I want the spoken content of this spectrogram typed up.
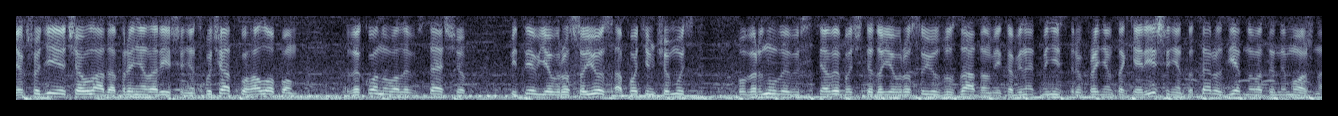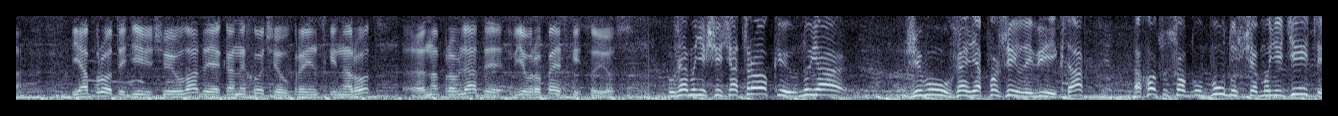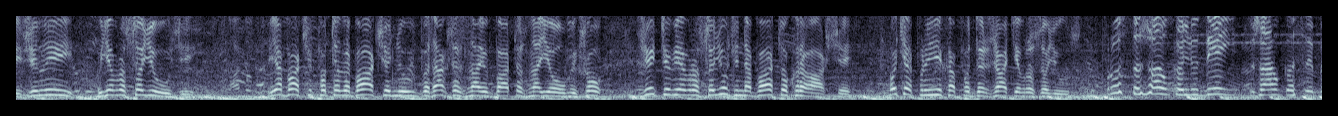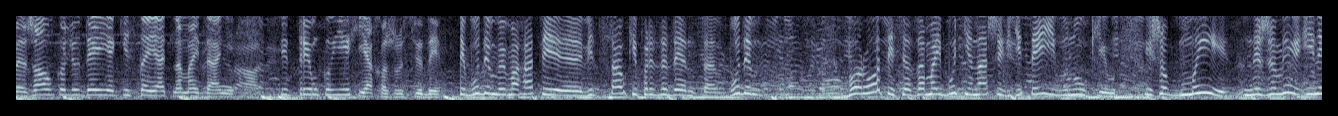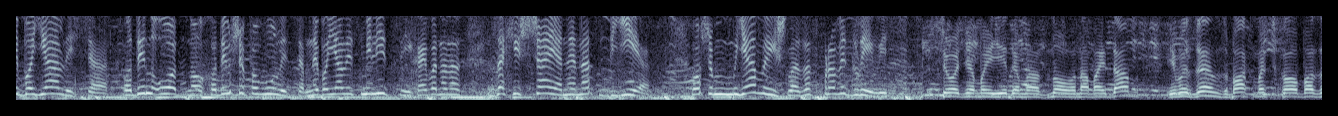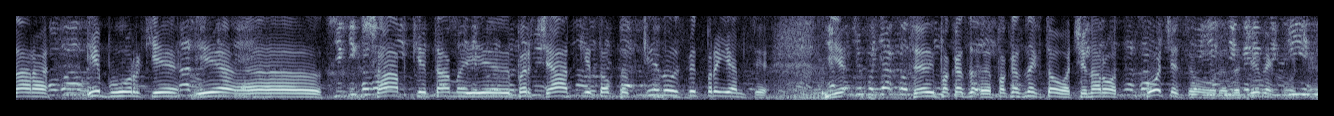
Якщо діюча влада прийняла рішення, спочатку галопом виконували все, щоб піти в Євросоюз, а потім чомусь повернулися, вибачте, до Євросоюзу задом, і Кабінет міністрів прийняв таке рішення, то це роз'єднувати не можна. Я проти діючої влади, яка не хоче український народ е, направляти в Європейський Союз. Уже мені 60 років, ну я живу, вже я пожили вік, так? Я хочу, щоб у будуще мої діти жили у Євросоюзі. Я бачу по телебаченню, і також знаю багато знайомих, що жити в Євросоюзі набагато краще. Я приїхав подержати Євросоюз. Просто жалко людей, жалко себе, жалко людей, які стоять на Майдані. Підтримку їх я хожу сюди. Будемо вимагати відставки президента, будемо боротися за майбутнє наших дітей і внуків, і щоб ми не жили і не боялися один одного, ходивши по вулицям, не боялись міліції. Хай вона нас захищає, не нас б'є. Бо я вийшла за справедливість. Сьогодні ми їдемо знову на Майдан і веземо з Бахмутського базара і бурки, і е, шапки, там, і перчатки, тобто скинулись підприємці. Є, це показ, показник того, чи народ хоче цього уряду, чи не хоче.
